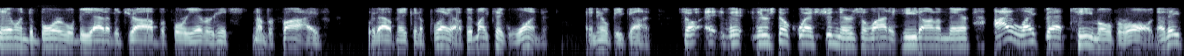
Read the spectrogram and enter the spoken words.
Kalen DeBoer will be out of a job before he ever hits number five without making a playoff. It might take one, and he'll be gone. So uh, there's no question. There's a lot of heat on him there. I like that team overall. Now they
